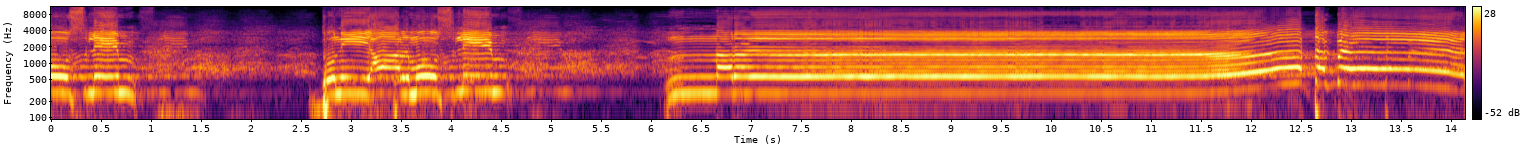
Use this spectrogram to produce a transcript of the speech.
মুসলিম দুনিয়ার মুসলিম নারায়ণ তাকবীর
